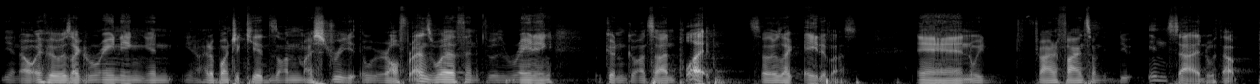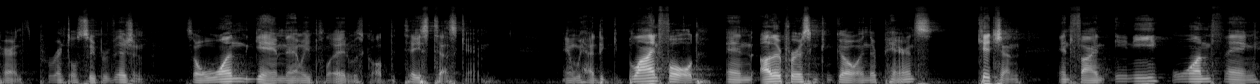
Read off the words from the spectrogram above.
you know, if it was like raining and you know had a bunch of kids on my street that we were all friends with, and if it was raining, we couldn't go outside and play. So there's like eight of us, and we trying to find something to do inside without parents parental supervision. So one game that we played was called the taste test game and we had to blindfold, and the other person can go in their parents' kitchen and find any one thing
